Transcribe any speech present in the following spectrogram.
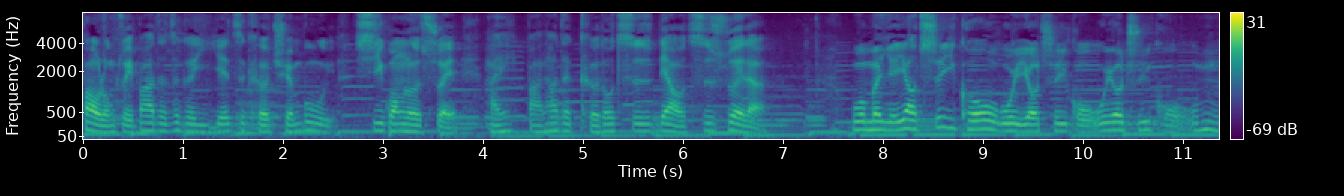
暴龙嘴巴的这个椰子壳全部吸光了水，还把它的壳都吃掉，吃碎了。我们也要吃一口，我也要吃一口，我也要吃一口。嗯，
